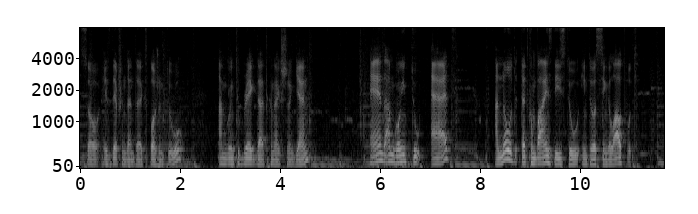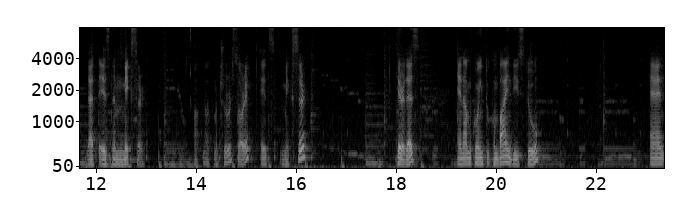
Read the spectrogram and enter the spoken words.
so it's different than the explosion 2. I'm going to break that connection again and I'm going to add a node that combines these two into a single output. That is the mixer. Oh, not mature, sorry. It's mixer. Here it is. And I'm going to combine these two and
